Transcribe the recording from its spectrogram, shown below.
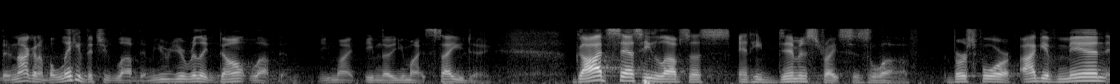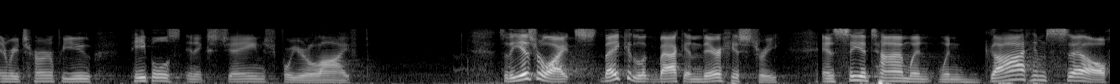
they're not going to believe that you love them. You, you really don't love them. You might, even though you might say you do. God says He loves us, and He demonstrates His love. Verse 4 I give men in return for you, peoples in exchange for your life. So the Israelites, they could look back in their history and see a time when, when God Himself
